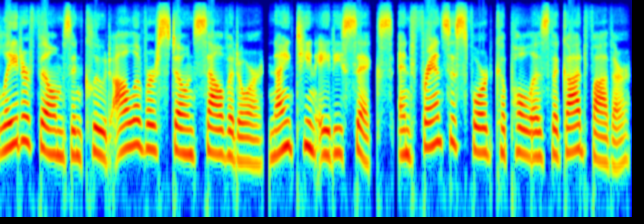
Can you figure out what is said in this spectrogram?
Later films include Oliver Stone's Salvador 1986 and Francis Ford Coppola's The Godfather,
